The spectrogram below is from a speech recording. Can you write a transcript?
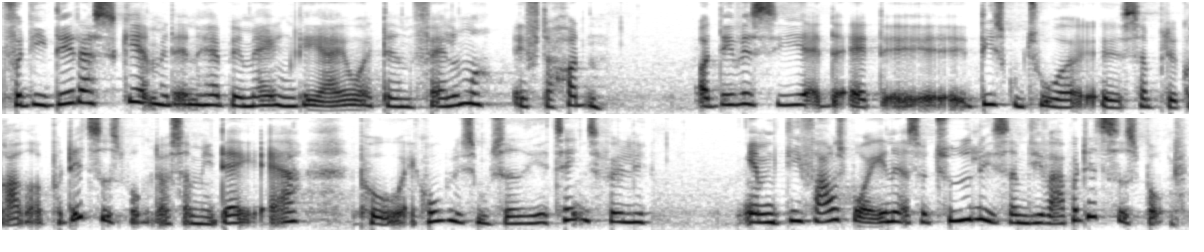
Fordi det, der sker med den her bemaling, det er jo, at den falmer efterhånden. Og det vil sige, at, at øh, de skulpturer, øh, som blev gravet op på det tidspunkt, og som i dag er på Akropolismuseet i Athen selvfølgelig, Jamen, de fagspor ikke er så tydelige, som de var på det tidspunkt.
